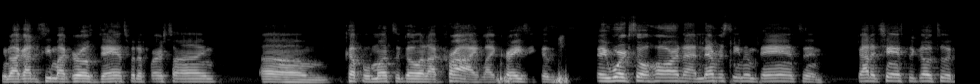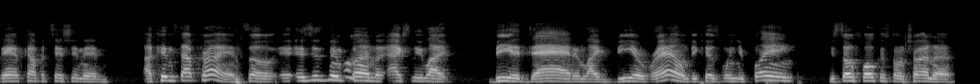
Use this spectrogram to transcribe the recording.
You know, I got to see my girls dance for the first time um, a couple months ago, and I cried like crazy because they worked so hard, and I'd never seen them dance, and got a chance to go to a dance competition, and I couldn't stop crying. So it, it's just been fun to actually like be a dad and like be around because when you're playing, you're so focused on trying to,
